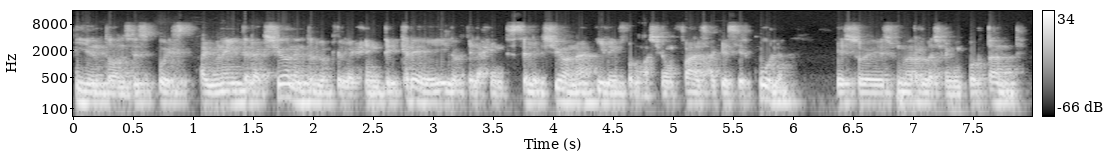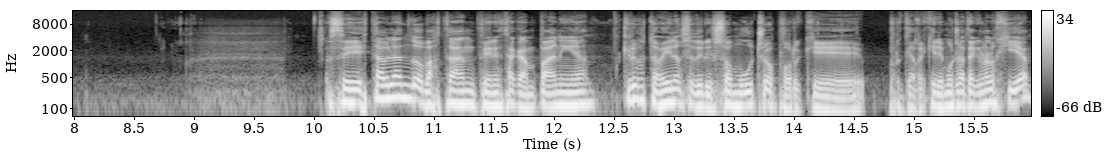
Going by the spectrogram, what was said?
y entonces pues hay una interacción entre lo que la gente cree y lo que la gente selecciona y la información falsa que circula. Eso es una relación importante. Se está hablando bastante en esta campaña, creo que todavía no se utilizó mucho porque, porque requiere mucha tecnología,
